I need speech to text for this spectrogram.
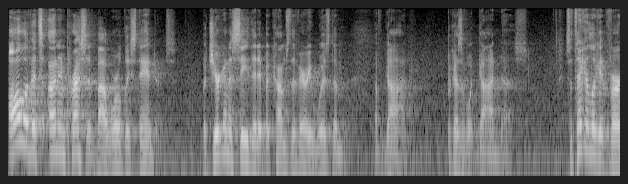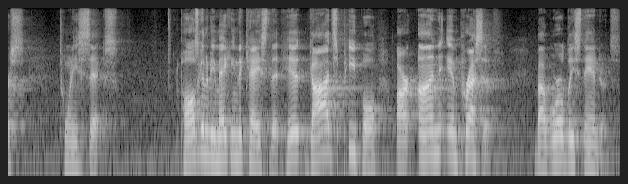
All of it's unimpressive by worldly standards, but you're going to see that it becomes the very wisdom of God because of what God does. So take a look at verse 26. Paul's going to be making the case that his, God's people are unimpressive by worldly standards.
